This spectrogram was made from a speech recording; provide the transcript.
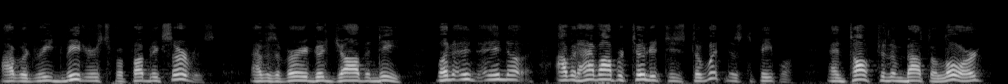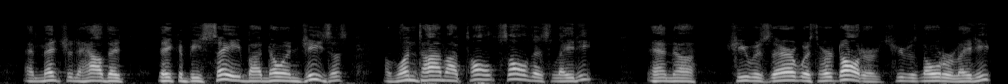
I would read meters for public service. That was a very good job indeed. But in, in, uh, I would have opportunities to witness to people and talk to them about the Lord and mention how they they could be saved by knowing Jesus. And one time I saw this lady, and uh, she was there with her daughter. She was an older lady,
